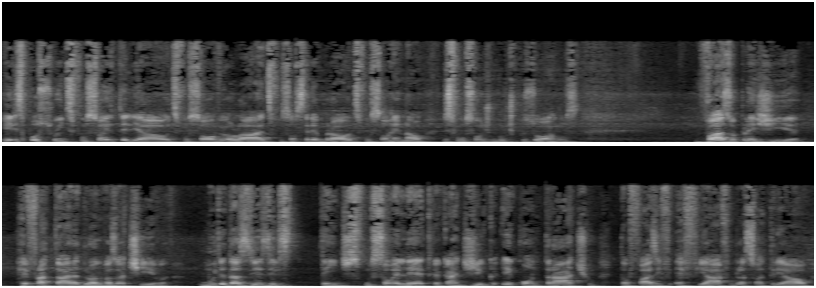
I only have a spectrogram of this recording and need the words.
eles possuem disfunção endotelial, disfunção alveolar, disfunção cerebral, disfunção renal, disfunção de múltiplos órgãos, vasoplegia, refratária à droga vasoativa. Muitas das vezes eles têm disfunção elétrica cardíaca e contrátil, então fazem FA, fibrilação atrial,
